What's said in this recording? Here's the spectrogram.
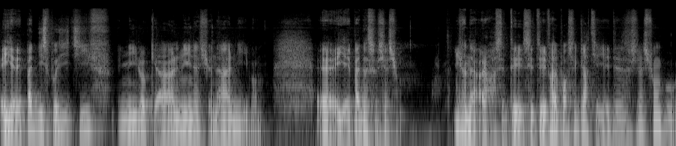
Et il n'y avait pas de dispositif, ni local, ni national, ni... Bon. Euh, il n'y avait pas d'association. Il y en a. Alors, c'était, c'était vrai pour ces quartiers. Il y, a des associations,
